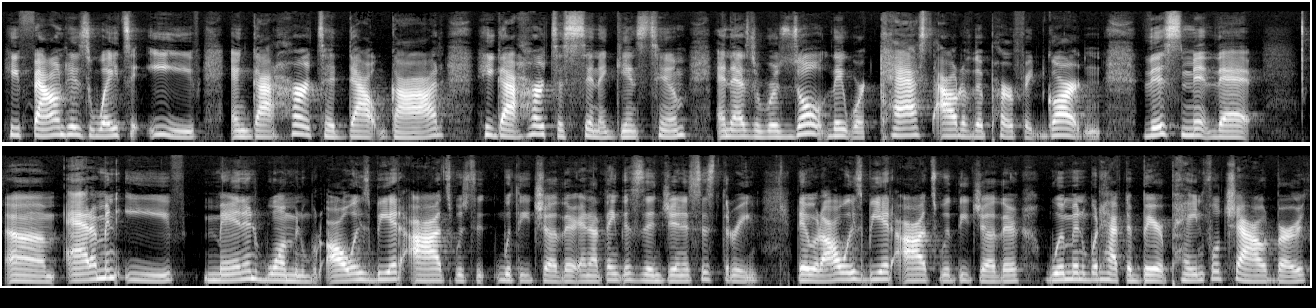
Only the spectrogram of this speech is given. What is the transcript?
he found his way to Eve and got her to doubt God. He got her to sin against him. And as a result, they were cast out of the perfect garden. This meant that um, Adam and Eve, man and woman, would always be at odds with, with each other. And I think this is in Genesis 3. They would always be at odds with each other. Women would have to bear painful childbirth,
